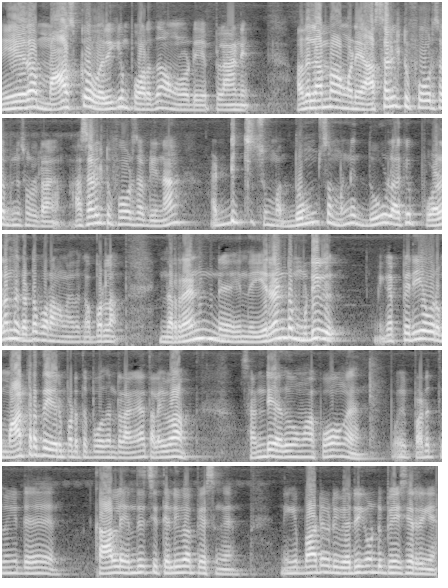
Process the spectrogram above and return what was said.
நேராக மாஸ்கோ வரைக்கும் போகிறது அவங்களுடைய பிளானு அது இல்லாமல் அவங்களுடைய அசல்ட் ஃபோர்ஸ் அப்படின்னு சொல்கிறாங்க அசல்ட் ஃபோர்ஸ் அப்படின்னா அடித்து சும்மா தும்சம் பண்ணி தூளாக்கி பொழந்து கட்ட போகிறாங்களா அதுக்கப்புறம்லாம். இந்த ரெண்டு இந்த இரண்டு முடிவு மிகப்பெரிய ஒரு மாற்றத்தை ஏற்படுத்த போகுதுன்றாங்க. தலைவா சண்டே அதுவுமா போங்க. போய் படுத்து வாங்கிட்டு காலைல எந்திரிச்சு தெளிவாக பேசுங்க. நீங்கள் பாட்டு இப்படி வெறி கொண்டு பேசிடுறீங்க.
